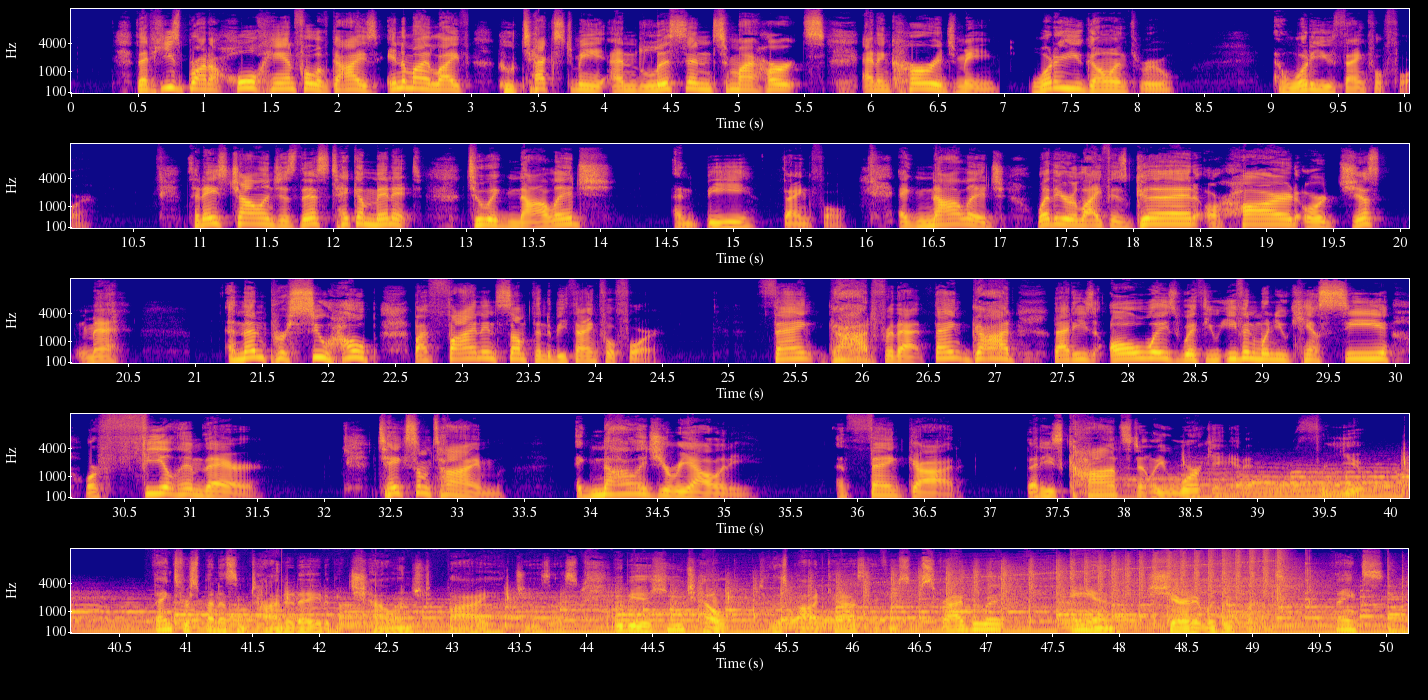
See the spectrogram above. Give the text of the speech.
that he's brought a whole handful of guys into my life who text me and listen to my hurts and encourage me. What are you going through? And what are you thankful for? Today's challenge is this take a minute to acknowledge and be thankful. Acknowledge whether your life is good or hard or just meh. And then pursue hope by finding something to be thankful for. Thank God for that. Thank God that He's always with you, even when you can't see or feel Him there. Take some time, acknowledge your reality, and thank God that He's constantly working in it for you. Thanks for spending some time today to be challenged by Jesus. It would be a huge help to this podcast if you subscribe to it and shared it with your friends. Thanks.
